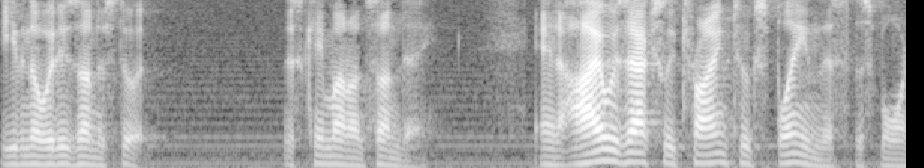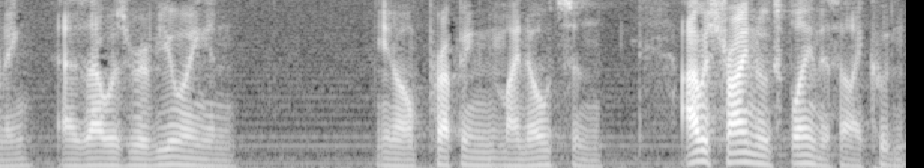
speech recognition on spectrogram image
even though it is understood. This came out on Sunday. And I was actually trying to explain this this morning as I was reviewing and, you know, prepping my notes. And I was trying to explain this and I couldn't.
